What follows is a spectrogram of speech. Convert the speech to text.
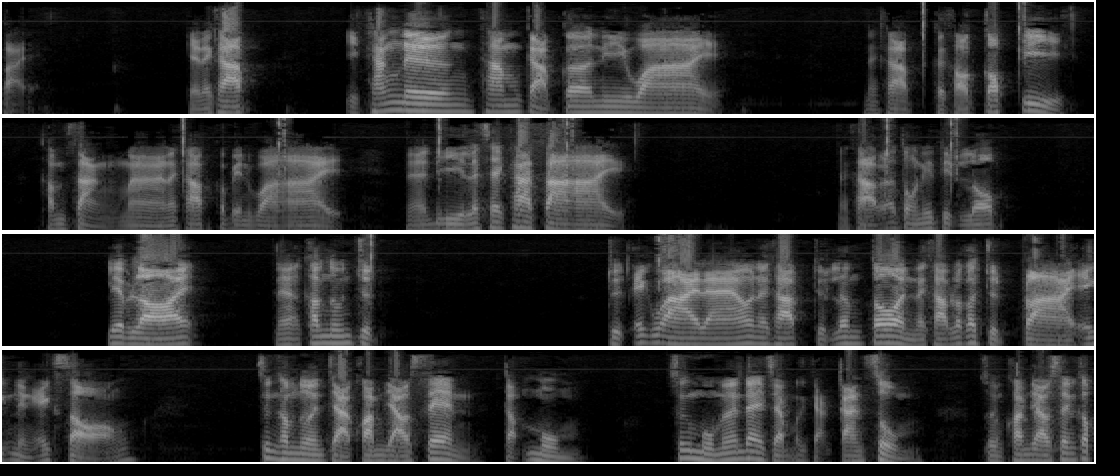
ไปเห็นนะครับ อีกครั้งหนึ่งทำกับกรณี y นะครับแต่ขอ copy คำสั่งมานะครับ ก็เป็น y นะดีและใช้ค่า sin นะครับ แล้วตรงนี้ติดลบ เรียบร้อยนะคำนวณจุดจุด x y แล้วนะครับ จุดเริ่มต้นนะครับ แล้วก็จุดปลาย x 1 x 2ซึ่งคำนวณจากความยาวเส้นกับมุม ซึ่งมุมนั้นได้จากจากการสุ่ม ส่วนความยาวเส้นก็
